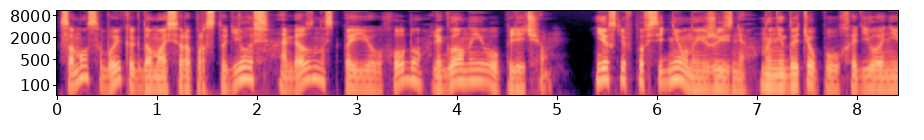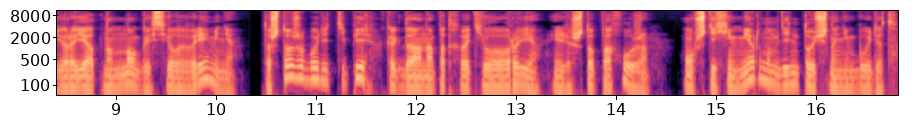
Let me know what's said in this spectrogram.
Само собой, когда Масера простудилась, обязанность по ее уходу легла на его плечи. Если в повседневной жизни на недотепу уходило невероятно много сил и времени, то что же будет теперь, когда она подхватила ОРВИ или что похуже? Уж тихим мирным день точно не будет.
